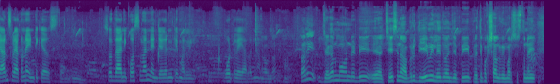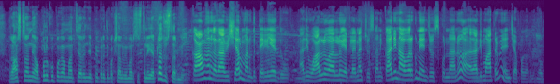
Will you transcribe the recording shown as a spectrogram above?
ఛాన్స్ లేకుండా ఇంటికే వస్తుంది. సో దానికోసమని నేను జగన్కి మళ్ళీ ఓటు వేయాలని కానీ జగన్మోహన్ రెడ్డి చేసిన అభివృద్ధి ఏమీ లేదు అని చెప్పి ప్రతిపక్షాలు విమర్శిస్తున్నాయి. రాష్ట్రాన్ని అప్పుల కుప్పగా మార్చారని చెప్పి ప్రతిపక్షాలు విమర్శిస్తున్నాయి. ఎట్లా చూస్తారు మీరు? కామన్ కదా ఆ విషయాలు మనకు తెలియదు. అది వాళ్ళు వాళ్ళు ఎట్లయినా చూస్తాను. కానీ నా వరకు నేను చూసుకున్నాను. అది మాత్రమే నేను చెప్పగలను.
